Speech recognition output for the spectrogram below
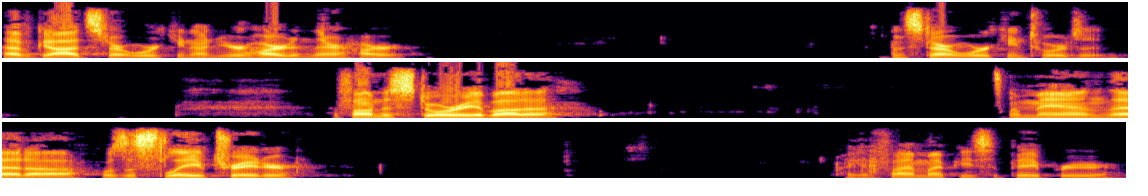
Have God start working on your heart and their heart. And start working towards it. I found a story about a a man that uh, was a slave trader. I can find my piece of paper here.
